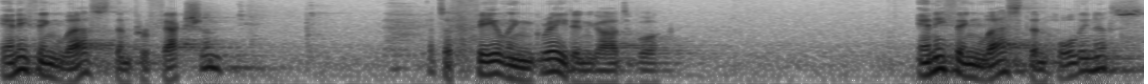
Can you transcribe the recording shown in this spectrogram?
Anything less than perfection? That's a failing grade in God's book. Anything less than holiness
